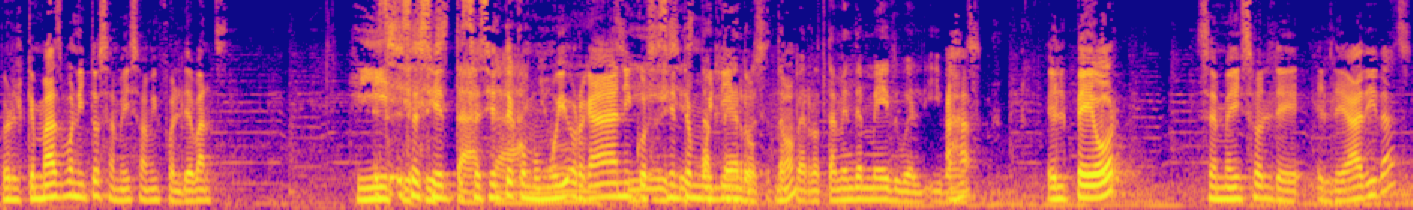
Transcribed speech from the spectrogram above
Pero el que más bonito se me hizo a mí fue el de Vans. Y sí, se sí siente- se siente como muy orgánico, se siente muy lindo, perro, ¿no? perro. También de Madewell y Ajá. Vans. El peor se me hizo el de, el de Adidas.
